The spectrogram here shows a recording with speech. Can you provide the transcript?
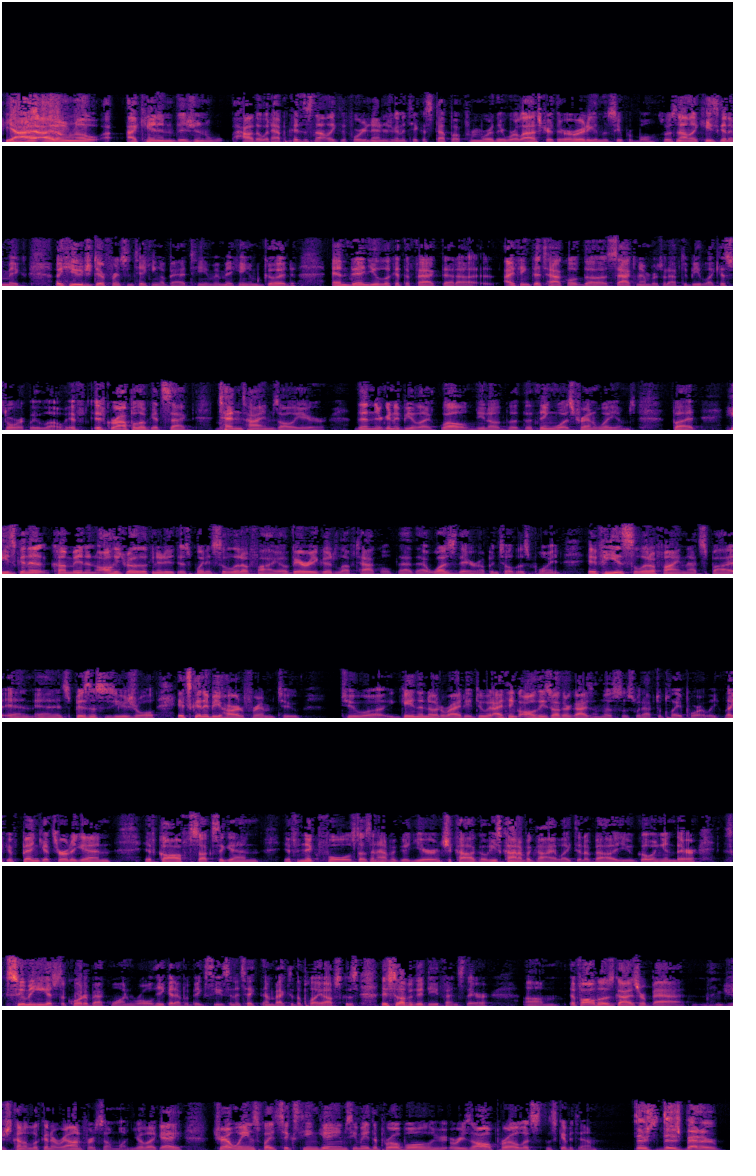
Yeah, I, I don't know. I can't envision how that would happen because it's not like the 49ers are going to take a step up from where they were last year. They're already in the Super Bowl. So it's not like he's going to make a huge difference in taking a bad team and making them good. And then you look at the fact that, uh, I think the tackle, the sack numbers would have to be like historically low. If, if Garoppolo gets sacked 10 times all year, then they're going to be like, well, you know, the, the thing was Trent Williams. But he's going to come in and all he's really looking to do at this point is solidify a very good left tackle that, that was there up until this point. If he is solidifying that spot and, and it's business as usual, it's going to be hard for him to to uh, gain the notoriety to do it. I think all these other guys on this list would have to play poorly. Like if Ben gets hurt again, if Goff sucks again, if Nick Foles doesn't have a good year in Chicago, he's kind of a guy I like to value going in there. Assuming he gets the quarterback one role, he could have a big season and take them back to the playoffs because they still have a good defense there. Um, if all those guys are bad, you're just kind of looking around for someone. You're like, hey, Trent Williams played 16 games, he made the Pro Bowl, or he's all pro. Let's let's give it to him. There's there's better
